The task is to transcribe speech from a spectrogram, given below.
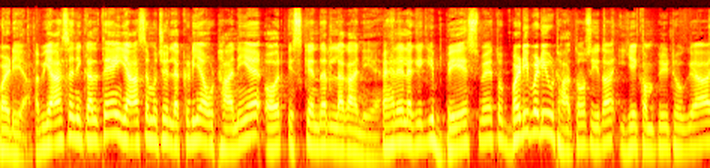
बढ़िया। अब यहाँ से निकलते हैं। यहाँ से मुझे लकड़ियाँ उठानी है और इसके अंदर लगानी है। पहले लगेगी बेस में तो बड़ी बड़ी उठाता हूँ सीधा। ये कंप्लीट हो गया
